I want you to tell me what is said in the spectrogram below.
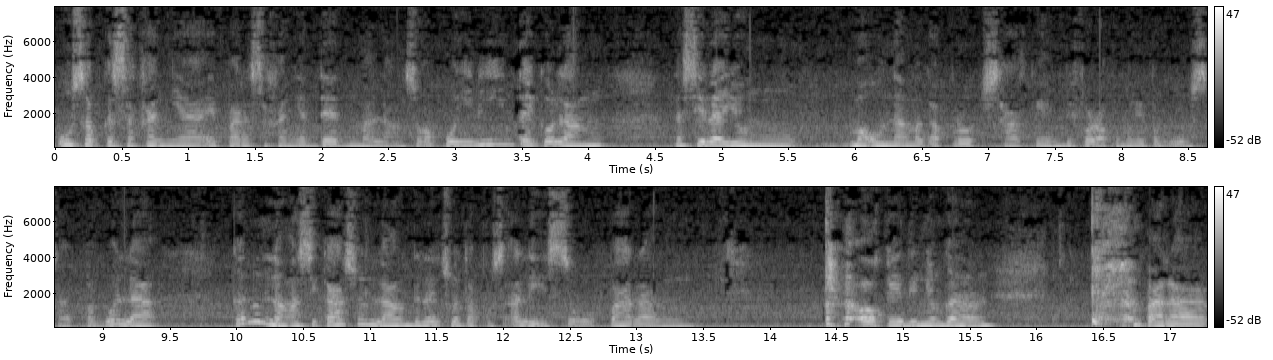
usap ka sa kanya, eh para sa kanya dead ma lang. So ako, hinihintay ko lang na sila yung mauna mag-approach sa akin before ako makipag-usap. Pag wala, ganun lang, asikaso lang, diretso, tapos alis. So, parang okay din yung ganun para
